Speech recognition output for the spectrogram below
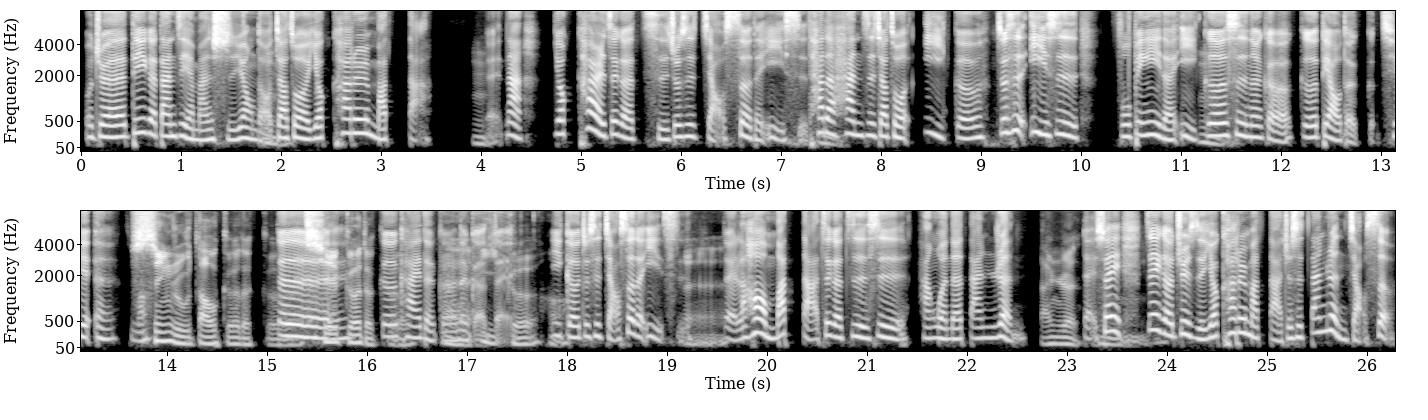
我觉得第一个单字也蛮实用的，叫做 yokaru mata。对，那 yokar 这个词就是角色的意思，它的汉字叫做义歌，就是义是。服兵役的役，割是那个割掉的割，切呃什么？心如刀割的割，对对对，切割的割开的割，那个对，一割就是角色的意思。对，然后 mada 这个字是韩文的担任，担任。对，所以这个句子 yokari mada 就是担任角色。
